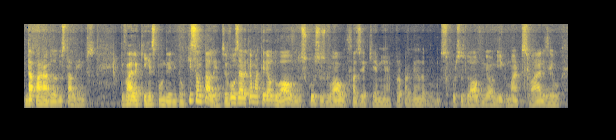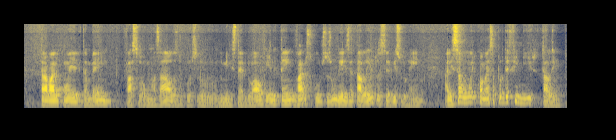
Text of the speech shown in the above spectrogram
da parábola dos talentos. Vale aqui responder, então, o que são talentos? Eu vou usar até o material do Alvo, dos cursos do Alvo, fazer aqui a minha propaganda, os cursos do Alvo, meu amigo Marcos Soares, eu trabalho com ele também, faço algumas aulas do curso do, do Ministério do Alvo, e ele tem vários cursos, um deles é Talentos a Serviço do Reino. A lição 1 ele começa por definir talento.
